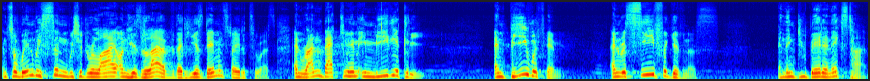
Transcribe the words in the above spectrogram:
And so when we sin, we should rely on his love that he has demonstrated to us and run back to him immediately and be with Him and receive forgiveness and then do better next time.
